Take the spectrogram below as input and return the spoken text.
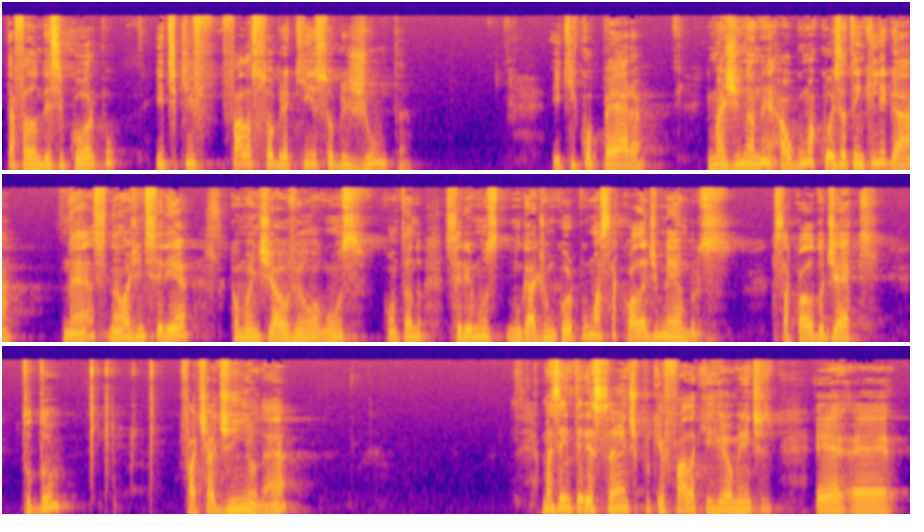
Está falando desse corpo e de que fala sobre aqui, sobre junta e que coopera. Imagina, né? Alguma coisa tem que ligar, né? Senão a gente seria, como a gente já ouviu alguns contando, seríamos, no lugar de um corpo, uma sacola de membros. A sacola do Jack. Tudo fatiadinho, né? Mas é interessante porque fala que realmente é, é,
